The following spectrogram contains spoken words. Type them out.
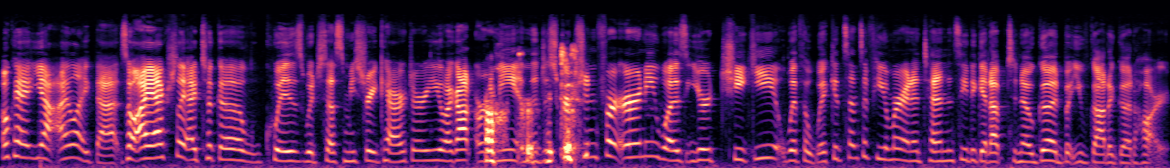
Okay, yeah, I like that. So I actually I took a quiz which Sesame Street character are you. I got Ernie and the description for Ernie was you're cheeky with a wicked sense of humor and a tendency to get up to no good, but you've got a good heart.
